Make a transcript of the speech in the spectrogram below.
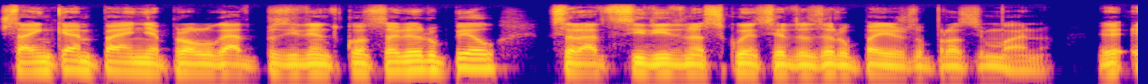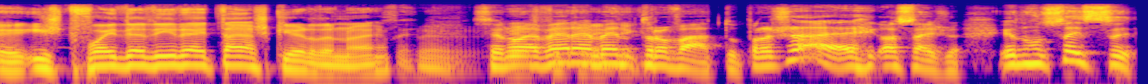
está em campanha para o lugar de Presidente do Conselho Europeu, que será decidido na sequência das europeias do próximo ano. Eh, eh, isto foi da direita à esquerda, não é? Se não é ver, é bem trovato. Para já, é, ou seja, eu não sei se,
